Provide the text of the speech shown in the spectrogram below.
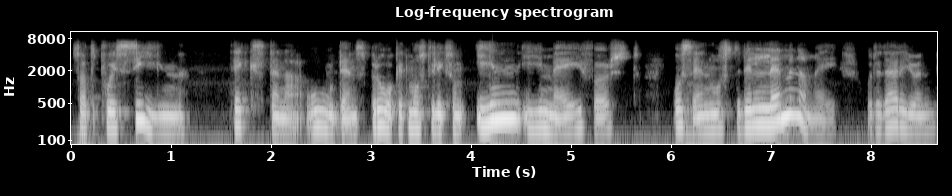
Så att poesin, texterna, orden, språket måste liksom in i mig först och sen måste det lämna mig. Och det där är ju en,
